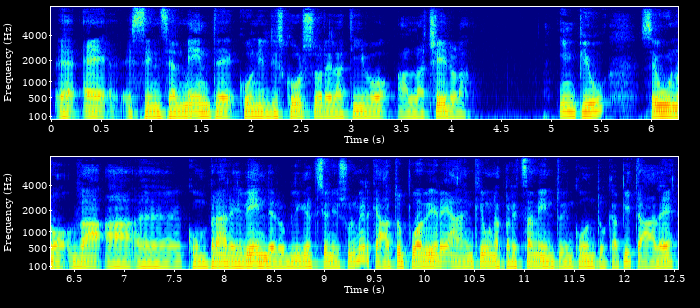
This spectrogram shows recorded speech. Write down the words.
eh, è essenzialmente con il discorso relativo alla cedola, in più, se uno va a eh, comprare e vendere obbligazioni sul mercato, può avere anche un apprezzamento in conto capitale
